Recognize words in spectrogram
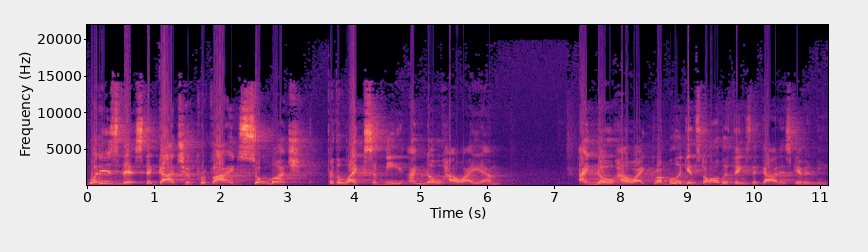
What is this that God should provide so much for the likes of me? I know how I am. I know how I grumble against all the things that God has given me.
